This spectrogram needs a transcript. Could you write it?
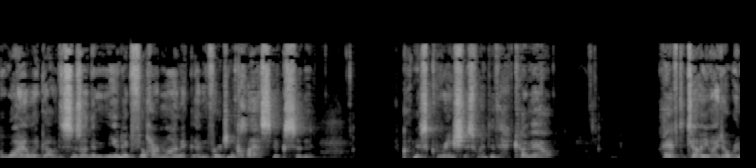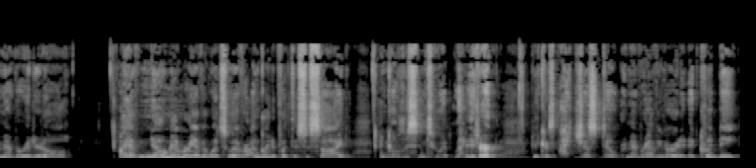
A while ago. This is on the Munich Philharmonic and Virgin Classics, and goodness gracious, when did that come out? I have to tell you, I don't remember it at all. I have no memory of it whatsoever. I'm going to put this aside and go listen to it later because I just don't remember having heard it. It could be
